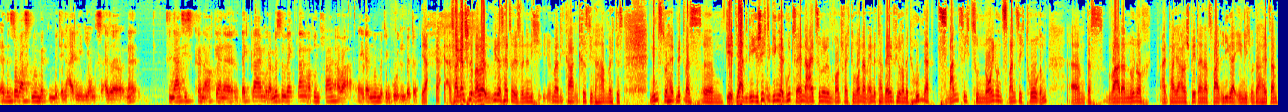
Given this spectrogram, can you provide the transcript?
Also sowas nur mit, mit den eigenen Jungs. Also, ne, die Nazis können auch gerne wegbleiben oder müssen wegbleiben, auf jeden Fall, aber ey, dann nur mit den Guten, bitte. Ja, ja, ja, es war ganz schlimm, aber wie das halt so ist, wenn du nicht immer die Karten kriegst, die du haben möchtest, nimmst du halt mit, was ähm, geht. Ja, die, die Geschichte ging ja gut zu Ende, 1 zu 0 in Braunschweig gewonnen, am Ende Tabellenführer mit 120 zu 29 Toren. Ähm, das war dann nur noch ein paar Jahre später in der zweiten Liga ähnlich unterhaltsam.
